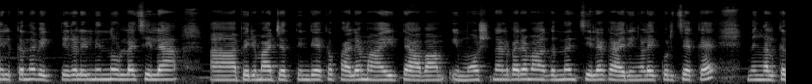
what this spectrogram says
നിൽക്കുന്ന വ്യക്തികളിൽ നിന്നുള്ള ചില പെരുമാറ്റത്തിന്റെയൊക്കെ ഫലമായിട്ടാവാം ഇമോഷണൽ പരമാകുന്ന ചില കാര്യങ്ങളെക്കുറിച്ചൊക്കെ നിങ്ങൾക്ക്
